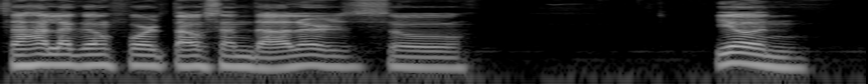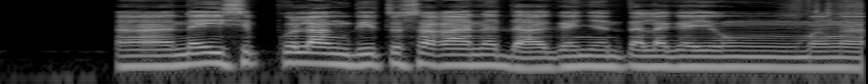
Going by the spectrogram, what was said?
sa halagang $4,000. So yun. Uh, naisip ko lang dito sa Canada, ganyan talaga yung mga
